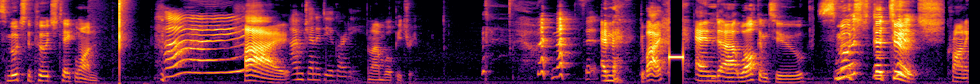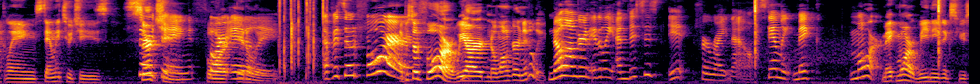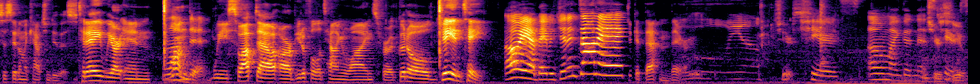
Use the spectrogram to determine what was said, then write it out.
Smooch the Pooch, take one. Hi. Hi. I'm Jenna Dioguardi. And I'm Wil Petre. and That's it. And then, goodbye. And uh, welcome to Smooch, Smooch the, the Tooch, chronicling Stanley Tucci's Searching for Italy. Episode four. Episode four. We are no longer in Italy. No longer in Italy, and this is it for right now. Stanley, make more. Make more. We need an excuse to sit on the couch and do this. Today we are in London. London. We swapped out our beautiful Italian wines for a good old J and T. Oh yeah, baby, gin and tonic. Get that in there. Cheers. Cheers. Oh my goodness. Cheers, to you.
